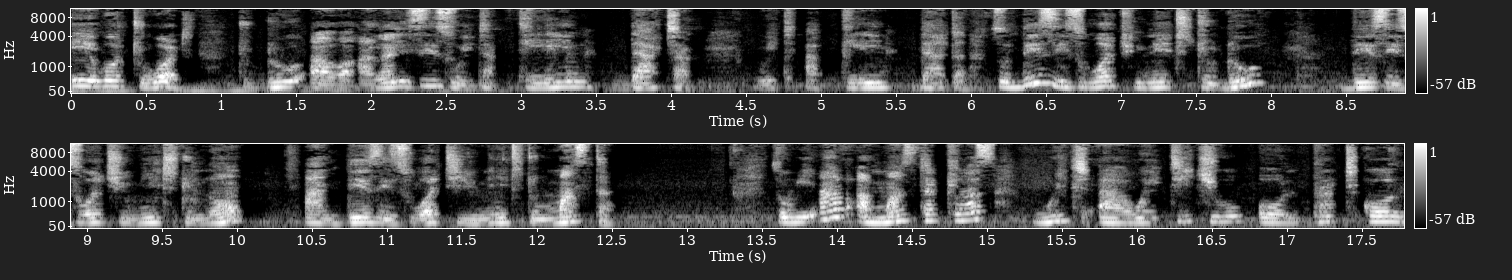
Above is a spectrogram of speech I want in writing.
able to what? To do our analysis with a clean data with a clean data. So this is what you need to do. This is what you need to know. And this is what you need to master. So we have a master class which uh, will teach you on practical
